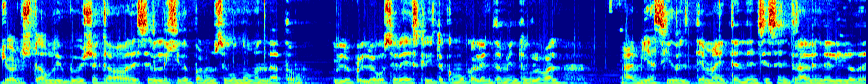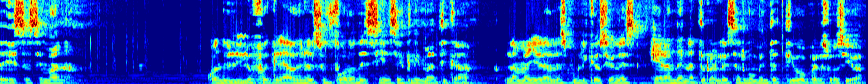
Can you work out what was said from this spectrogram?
George W. Bush acababa de ser elegido para un segundo mandato y lo que luego sería descrito como calentamiento global había sido el tema de tendencia central en el hilo de esta semana. Cuando el hilo fue creado en el subforo de ciencia climática, la mayoría de las publicaciones eran de naturaleza argumentativa o persuasiva.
